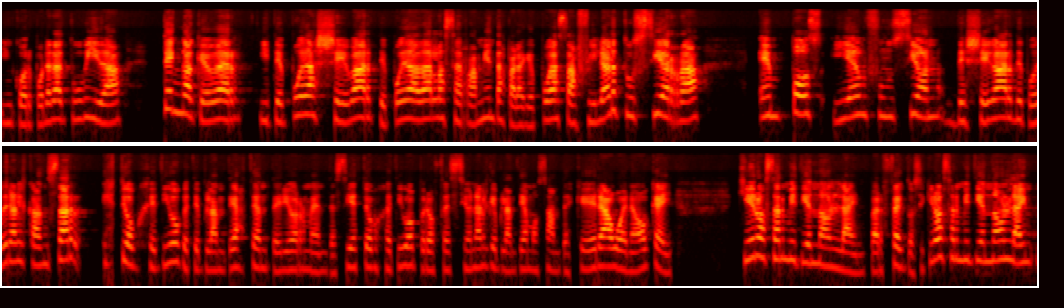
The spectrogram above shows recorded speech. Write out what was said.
incorporar a tu vida tenga que ver y te pueda llevar, te pueda dar las herramientas para que puedas afilar tu sierra en pos y en función de llegar, de poder alcanzar este objetivo que te planteaste anteriormente, ¿sí? este objetivo profesional que planteamos antes, que era, bueno, ok, quiero hacer mi tienda online, perfecto, si quiero hacer mi tienda online,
